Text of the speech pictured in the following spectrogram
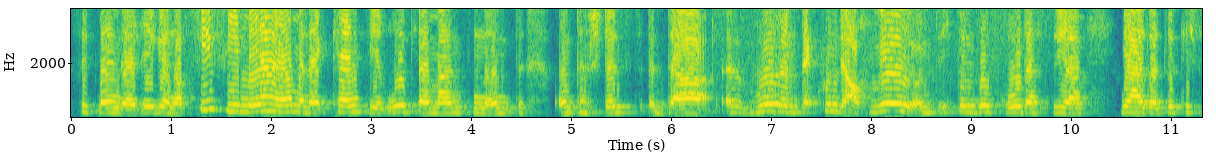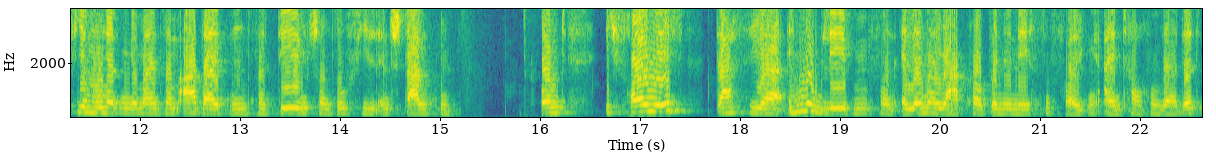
sieht man in der Regel noch viel viel mehr, ja. Man erkennt die Rohdiamanten und unterstützt da, äh, wo dann der Kunde auch will. Und ich bin so froh, dass wir ja, seit wirklich vier Monaten gemeinsam arbeiten, seitdem schon so viel entstanden. Und ich freue mich, dass ihr in dem Leben von Elena Jakob in den nächsten Folgen eintauchen werdet.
